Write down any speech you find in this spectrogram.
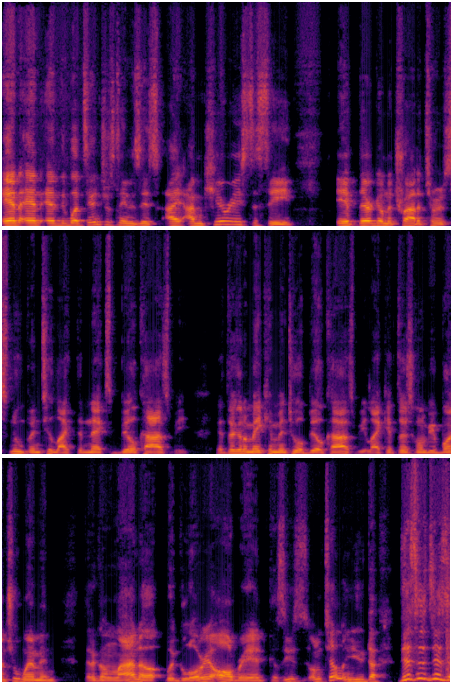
And and and what's interesting is this: I, I'm curious to see if they're going to try to turn Snoop into like the next Bill Cosby if they're going to make him into a Bill Cosby. Like if there's going to be a bunch of women that are going to line up with Gloria Allred, because he's, I'm telling you, this is just,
